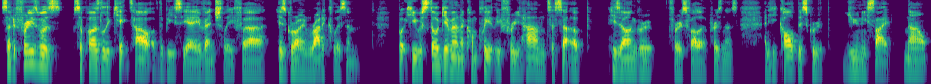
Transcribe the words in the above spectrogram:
So DeFreeze was supposedly kicked out of the BCA eventually for his growing radicalism, but he was still given a completely free hand to set up his own group for his fellow prisoners, and he called this group Unisight. Now,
